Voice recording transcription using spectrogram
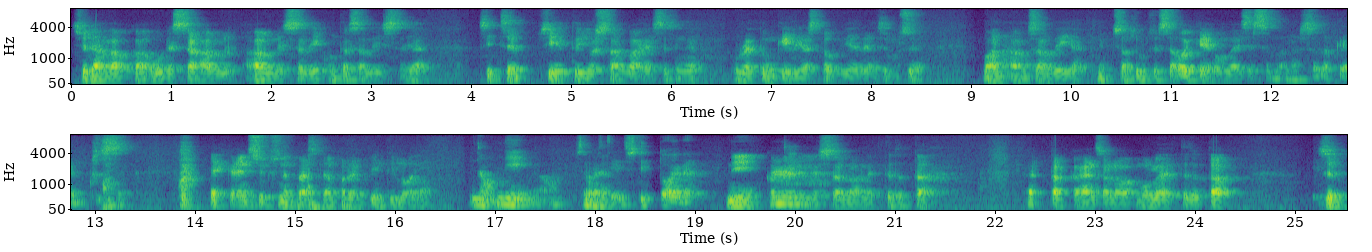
sydänlaukaa uudessa halli, hallissa, liikuntasalissa ja sitten se siirtyi jossain vaiheessa sinne puretun kirjaston viereen semmoiseen vanhaan saliin ja nyt se on semmoisessa oikein homeisessa vanhassa rakennuksessa. Ehkä ensi syksynä päästään parempiin tiloihin. Joo. Niin, joo. Se Joo. tietysti toive. Niin, kaverille sanoin, että tota, taikka hän sanoi mulle, että tota, se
